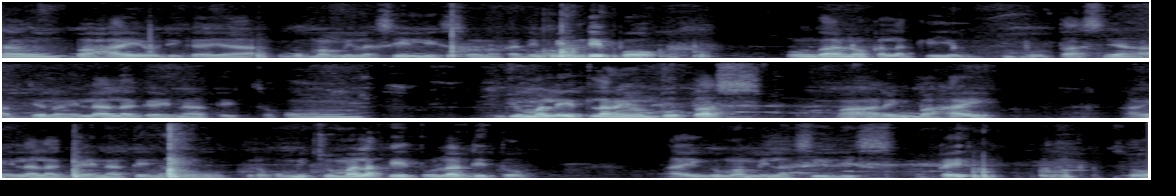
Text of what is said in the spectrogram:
ng bahay o di kaya gumamilasilis. So nakadepende po kung gaano kalaki yung butas niya at yun ang ilalagay natin. So kung medyo maliit lang yung butas, maaring bahay ang ilalagay natin. So, pero kung medyo malaki tulad dito ay gumamilasilis. Okay? So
